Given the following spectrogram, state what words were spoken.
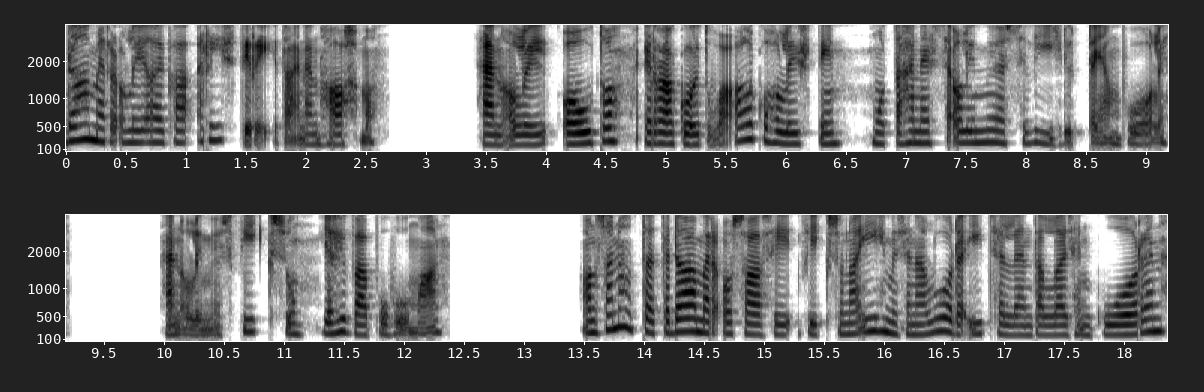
Dahmer oli aika ristiriitainen hahmo. Hän oli outo, erakoituva alkoholisti, mutta hänessä oli myös se viihdyttäjän puoli. Hän oli myös fiksu ja hyvä puhumaan. On sanottu, että Dahmer osasi fiksuna ihmisenä luoda itselleen tällaisen kuoren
